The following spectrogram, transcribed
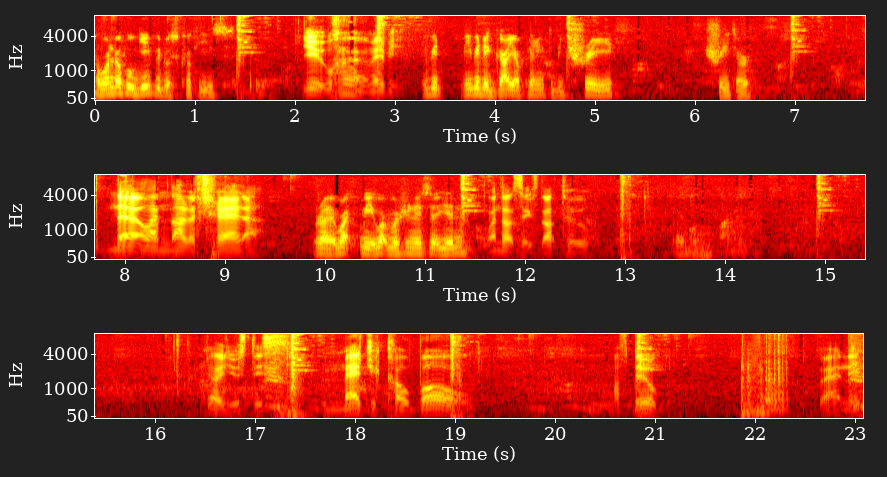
I wonder who gave you those cookies. You, maybe. Maybe maybe the guy you're planning to betray. Traitor. No, I'm not a traitor. Right, what wait, what version is it again? 1.6.2. I don't- Gotta use this magical bow of doom. Where I need.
